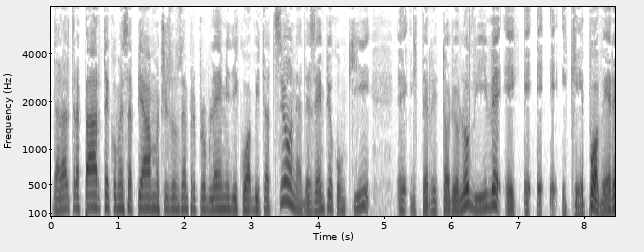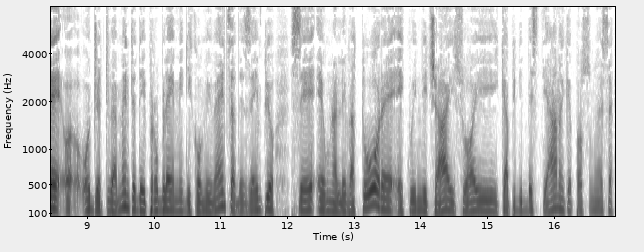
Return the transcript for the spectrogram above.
Dall'altra parte, come sappiamo, ci sono sempre problemi di coabitazione, ad esempio con chi eh, il territorio lo vive e, e, e, e, che può avere oggettivamente dei problemi di convivenza, ad esempio se è un allevatore e quindi ha i suoi capi di bestiame che possono essere...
